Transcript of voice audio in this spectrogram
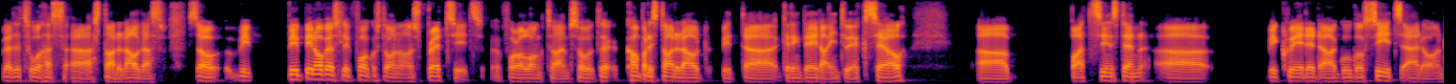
where the tool has uh, started out as, so we we've been obviously focused on, on spreadsheets for a long time. So the company started out with uh, getting data into Excel, uh, but since then uh, we created a Google Sheets add-on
